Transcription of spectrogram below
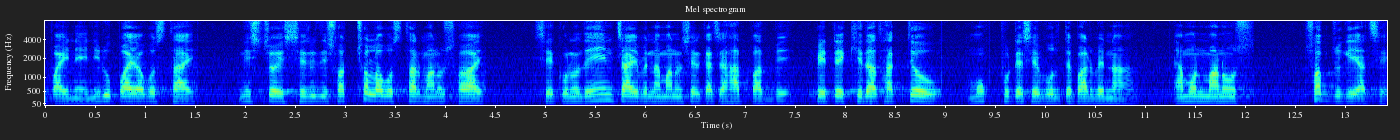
উপায় নেই। নিরুপায় অবস্থায়, নিশ্চয় সে যদি সচ্ছল অবস্থার মানুষ হয় সে কোনোদিন চাইবে না মানুষের কাছে হাত পাতবে। পেটে খিদা থাকতেও মুখ ফুটে সে বলতে পারবে না। এমন মানুষ সব যুগে আছে।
